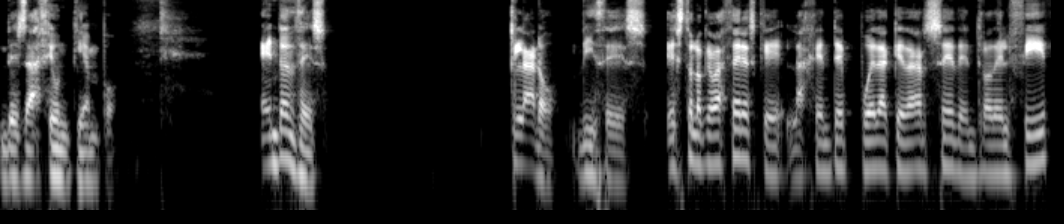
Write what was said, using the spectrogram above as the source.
desde hace un tiempo. Entonces, claro, dices, esto lo que va a hacer es que la gente pueda quedarse dentro del feed,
